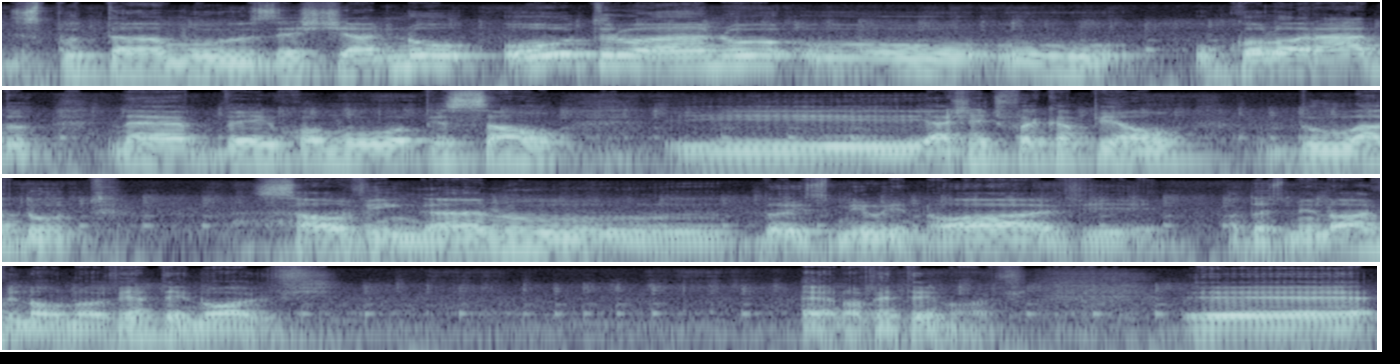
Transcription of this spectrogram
Disputamos este ano. No outro ano, o, o, o Colorado né, veio como opção e a gente foi campeão do adulto. Salvo engano, 2009. ou 2009 não, 99. É, 99. É,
